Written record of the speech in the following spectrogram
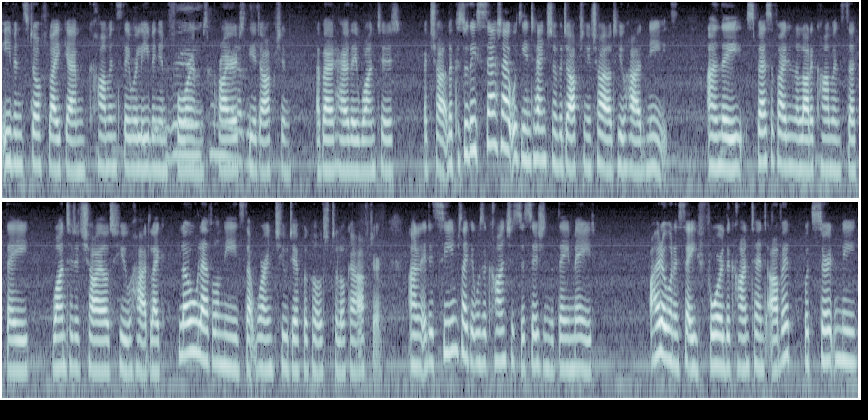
even stuff like um, comments they were leaving in forums prior to the adoption about how they wanted a child. Like, so they set out with the intention of adopting a child who had needs, and they specified in a lot of comments that they wanted a child who had like low level needs that weren't too difficult to look after. And it, it seems like it was a conscious decision that they made I don't want to say for the content of it, but certainly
